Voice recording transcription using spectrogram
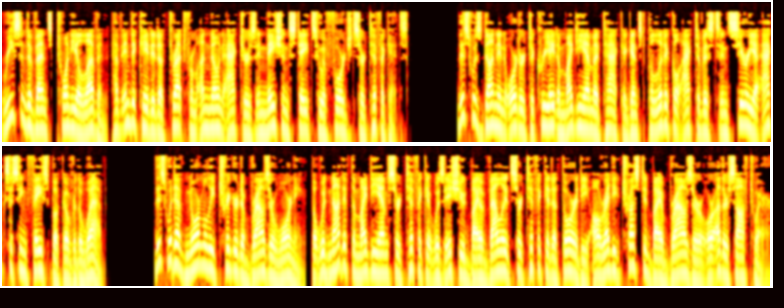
Recent events 2011 have indicated a threat from unknown actors in nation-states who have forged certificates. This was done in order to create a MITM attack against political activists in Syria accessing Facebook over the web. This would have normally triggered a browser warning, but would not if the MITM certificate was issued by a valid certificate authority already trusted by a browser or other software.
